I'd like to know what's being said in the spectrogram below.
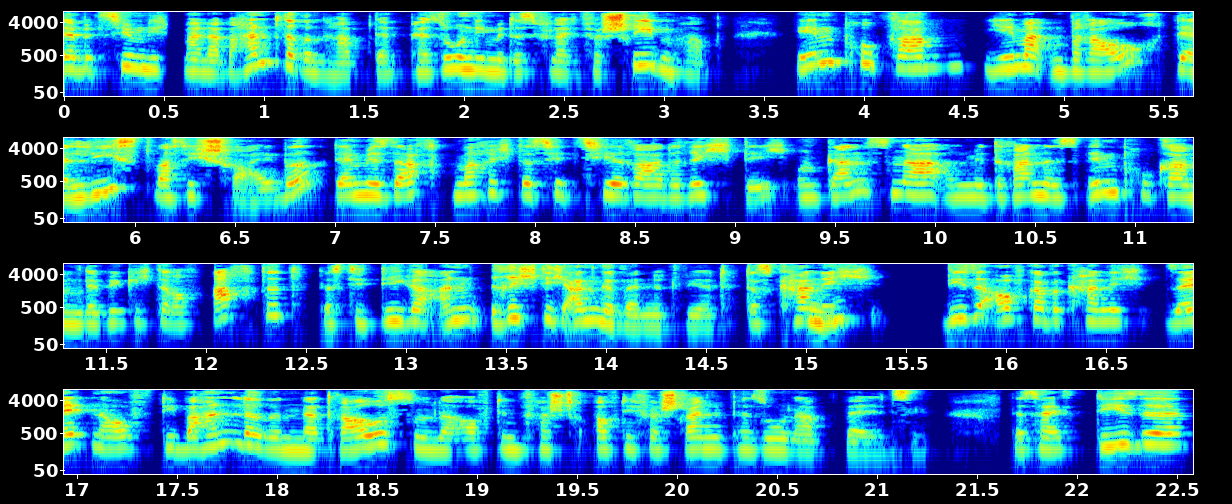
der Beziehung, die ich mit meiner Behandlerin habe, der Person, die mir das vielleicht verschrieben habe, im Programm jemanden braucht, der liest, was ich schreibe, der mir sagt, mache ich das jetzt hier gerade richtig und ganz nah an mir dran ist im Programm, der wirklich darauf achtet, dass die DIGA an, richtig angewendet wird. Das kann mhm. ich diese Aufgabe kann ich selten auf die Behandlerin da draußen oder auf, den, auf die verschreibende Person abwälzen. Das heißt, diese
